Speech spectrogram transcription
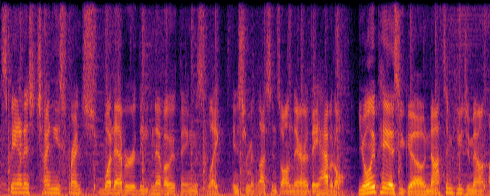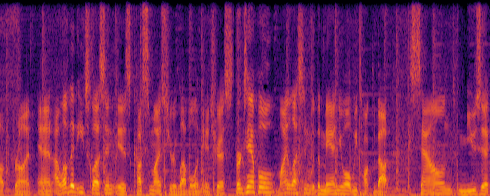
Spanish, Chinese, French, whatever, they even have other things like instrument lessons on there. They have it all. You only pay as you go, not some huge amount up front, and I love that each lesson is customized to your level and interest. For example, my lesson with the Manuel, we talked about sound, music,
